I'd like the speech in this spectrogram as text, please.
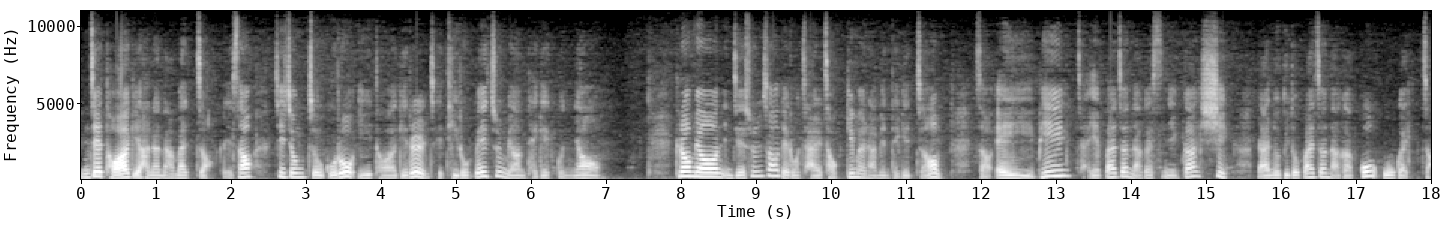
이제 더하기 하나 남았죠. 그래서 최종적으로 이 더하기를 이제 뒤로 빼주면 되겠군요. 그러면 이제 순서대로 잘 적기만 하면 되겠죠. 그래서 A, B, 자, 얘 빠져나갔으니까 C, 나누기도 빠져나갔고 5가 있죠.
